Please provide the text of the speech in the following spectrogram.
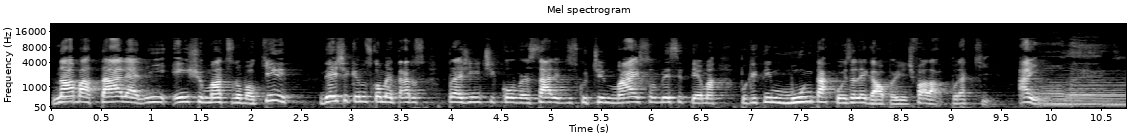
na batalha ali em Shumatsu no Valkyrie? Deixe aqui nos comentários pra gente conversar e discutir mais sobre esse tema, porque tem muita coisa legal pra gente falar por aqui ainda.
